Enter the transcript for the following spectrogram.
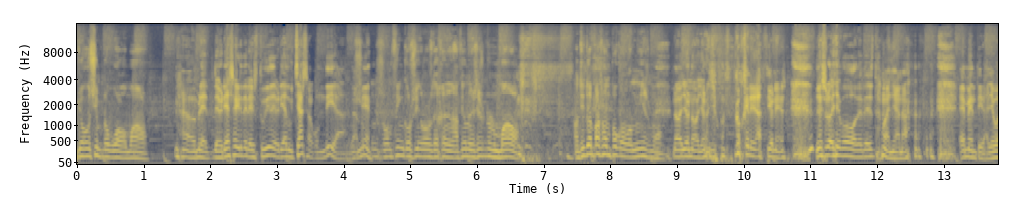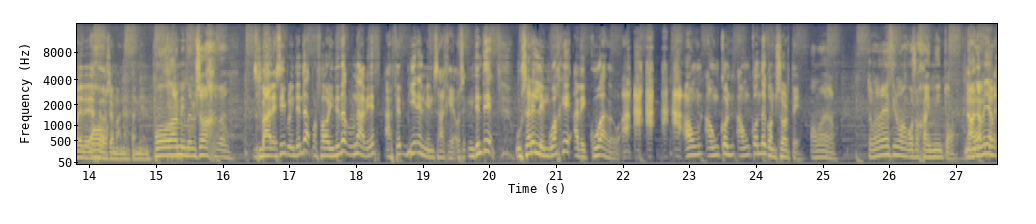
yo siempre vuelo mal. Hombre, debería salir del estudio y debería ducharse algún día también. Son cinco siglos de generaciones, es normal. A ti te pasa un poco lo mismo. No, yo no, yo no llevo cinco generaciones. Yo solo llevo desde esta mañana. Es mentira, llevo desde hace No. dos semanas también. ¿Puedo dar mi mensaje? Vale, sí, pero intenta, por favor, intenta por una vez hacer bien el mensaje. O sea, intente usar el lenguaje adecuado a, a- a- a- a un, a, un con- a un conde consorte. A ver, te voy a decir una cosa, Jaimito. No, no me llame,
